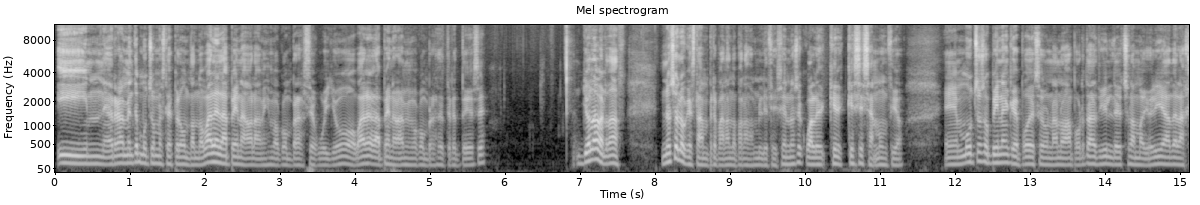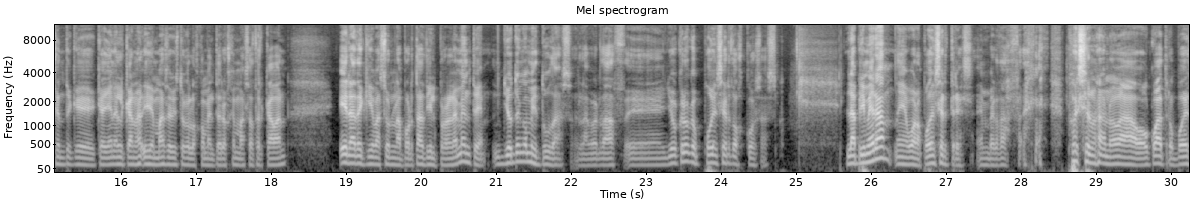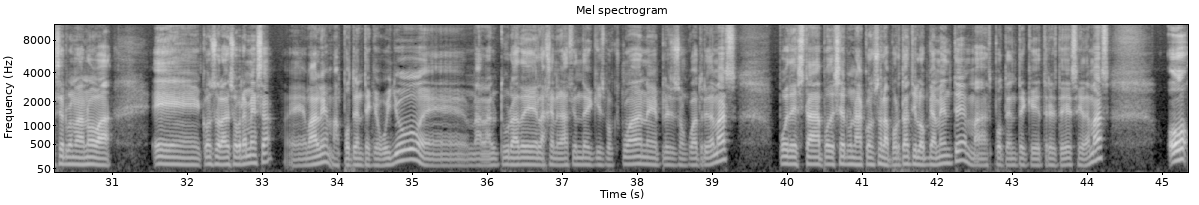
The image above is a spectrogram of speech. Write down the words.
Y mm, realmente muchos me estáis preguntando, ¿vale la pena ahora mismo comprarse Wii U o vale la pena ahora mismo comprarse 3DS? Yo la verdad, no sé lo que están preparando para 2016, no sé cuál es, qué, es ese anuncio. Eh, muchos opinan que puede ser una nueva portátil, de hecho la mayoría de la gente que, hay en el canal y demás he visto que los comentarios que más se acercaban era de que iba a ser una portátil probablemente. Yo tengo mis dudas, la verdad. Eh, yo creo que pueden ser dos cosas. La primera, eh, bueno, pueden ser tres, en verdad. puede ser una nueva, o cuatro, puede ser una nueva consola de sobremesa, ¿vale? Más potente que Wii U, a la altura de la generación de Xbox One, PlayStation 4 y demás. Puede, estar, puede ser una consola portátil, obviamente, más potente que 3DS y demás. O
